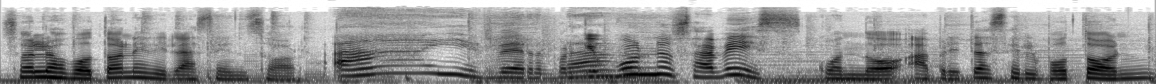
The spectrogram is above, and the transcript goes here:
Son los botones del ascensor. Ay, es verdad. Porque vos no sabés cuando apretás el botón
